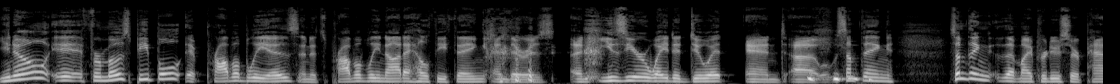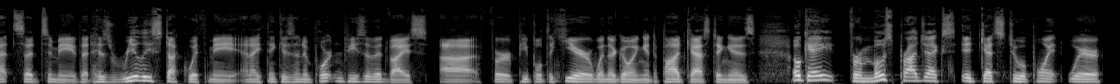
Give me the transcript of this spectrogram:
you know, i for most people, it probably is, and it's probably not a healthy thing, and there is an easier way to do it. And uh, something, something that my producer Pat said to me that has really stuck with me, and I think is an important piece of advice uh, for people to hear when they're going into podcasting is okay, for most projects, it gets to a point where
